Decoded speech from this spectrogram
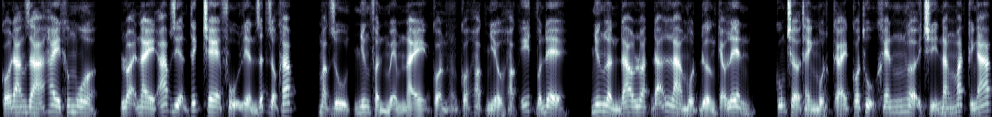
có đáng giá hay không mua, loại này áp diện tích che phủ liền rất rộng khắp, mặc dù nhưng phần mềm này còn có hoặc nhiều hoặc ít vấn đề, nhưng lần đao loạt đã là một đường kéo lên, cũng trở thành một cái có thụ khen ngợi trí năng mắt kính áp.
